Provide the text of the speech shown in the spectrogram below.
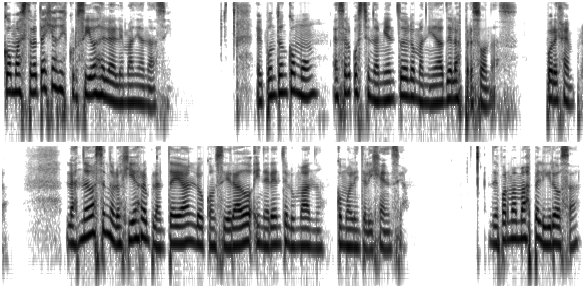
como a estrategias discursivas de la Alemania nazi. El punto en común es el cuestionamiento de la humanidad de las personas. Por ejemplo, las nuevas tecnologías replantean lo considerado inherente al humano, como la inteligencia. De forma más peligrosa,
